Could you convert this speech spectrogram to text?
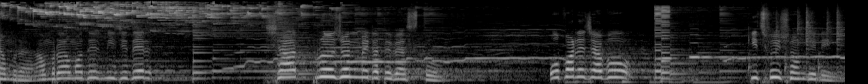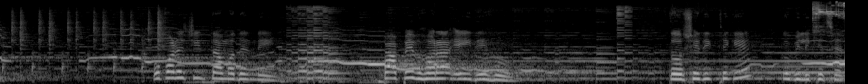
আমরা। আমরা আমাদের নিজেদের সাত প্রয়োজন মেটাতে ব্যস্ত। ওপারে যাব, কিছুই সঙ্গে নেই। ওপারে চিন্তা আমাদের নেই। পাপে ভরা এই দেহ। তো সেদিক থেকে কবি লিখেছেন,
